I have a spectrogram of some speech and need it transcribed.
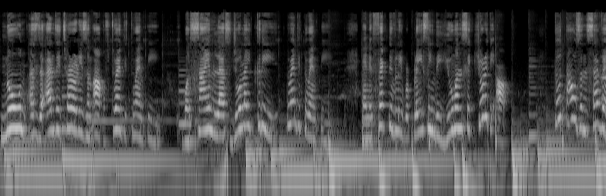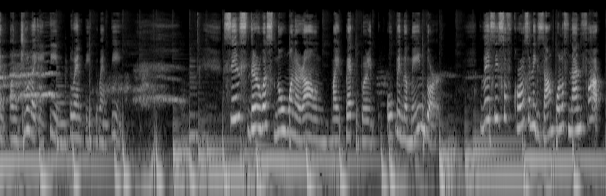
known as the Anti-Terrorism Act of 2020, was signed last July 3, 2020, and effectively replacing the Human Security Act 2007 on July 18, 2020. Since there was no one around, my pet bird opened the main door. This is, of course, an example of non fact.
